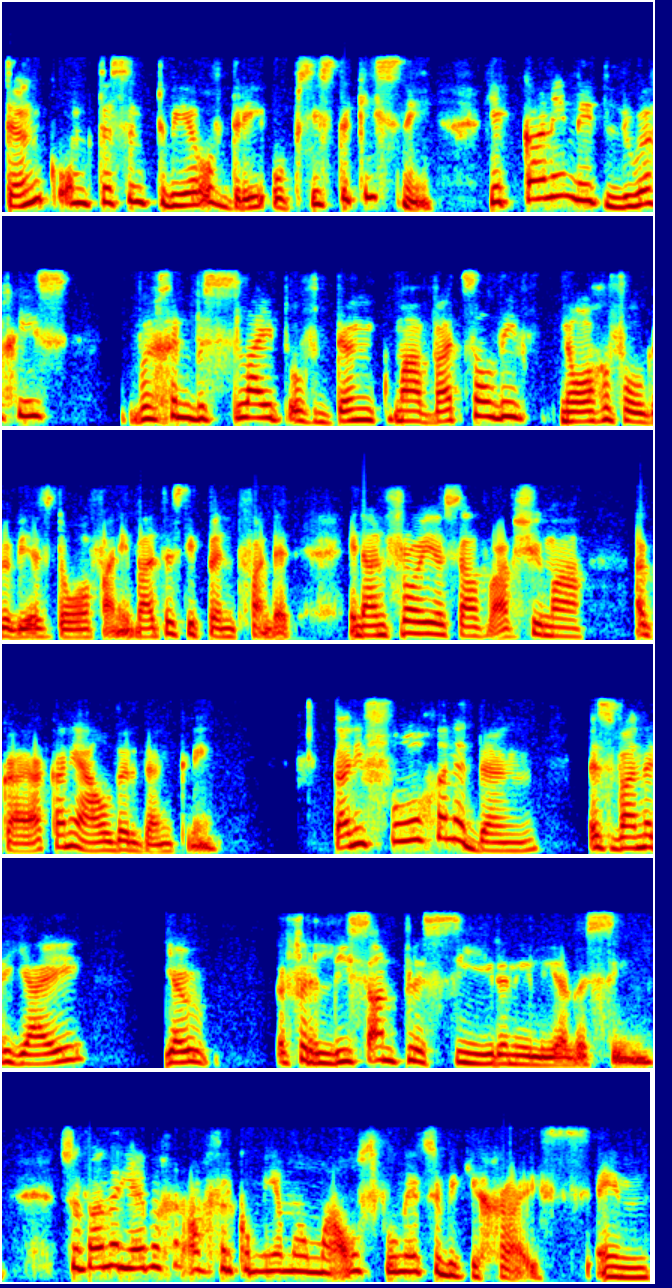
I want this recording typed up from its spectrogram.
dink om tussen twee of drie opsies te kies nie. Jy kan nie net logies begin besluit of dink maar wat sal die nagevolge wees daarvan nie? Wat is die punt van dit? En dan vra jy jouself af, "Shuma, okay, ek kan nie helder dink nie." Dan die volgende ding is wanneer jy jou verlies aan plesier in die lewe sien. So wanneer jy begin agterkom nee maar alles voel net so bietjie grys en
